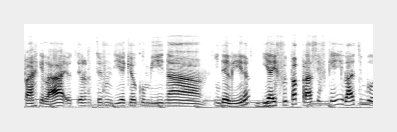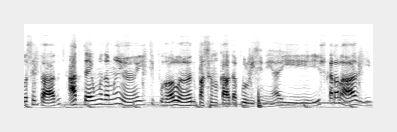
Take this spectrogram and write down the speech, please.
park lá, eu, eu teve um dia que eu comi na em Delira Uhum. e aí fui pra praça e fiquei lá de boa sentado até uma da manhã e tipo rolando, passando o carro da polícia nem aí, e os caras lá, e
